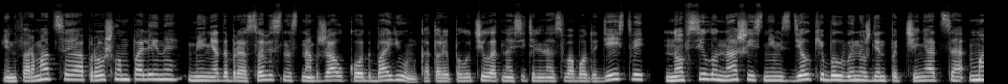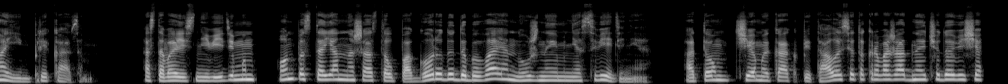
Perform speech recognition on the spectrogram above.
Информация о прошлом Полины меня добросовестно снабжал код Баюн, который получил относительную свободу действий, но в силу нашей с ним сделки был вынужден подчиняться моим приказам. Оставаясь невидимым, он постоянно шастал по городу, добывая нужные мне сведения. О том, чем и как питалось это кровожадное чудовище,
